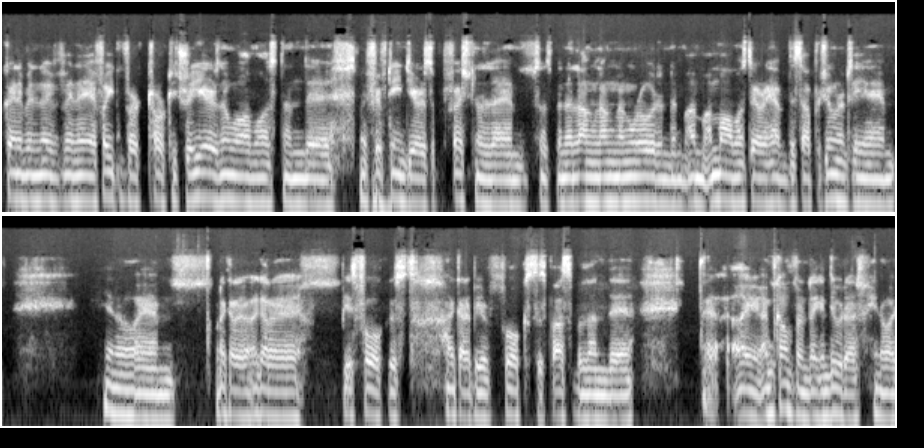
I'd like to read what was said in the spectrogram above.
kind of been I've been uh, fighting for 33 years now almost, and uh, my 15th year as a professional. Um, so it's been a long, long, long road, and I'm, I'm, I'm almost there. I have this opportunity. Um, you know, um, I gotta, I gotta be as focused. I gotta be as focused as possible, and uh, I, am confident I can do that. You know, I,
